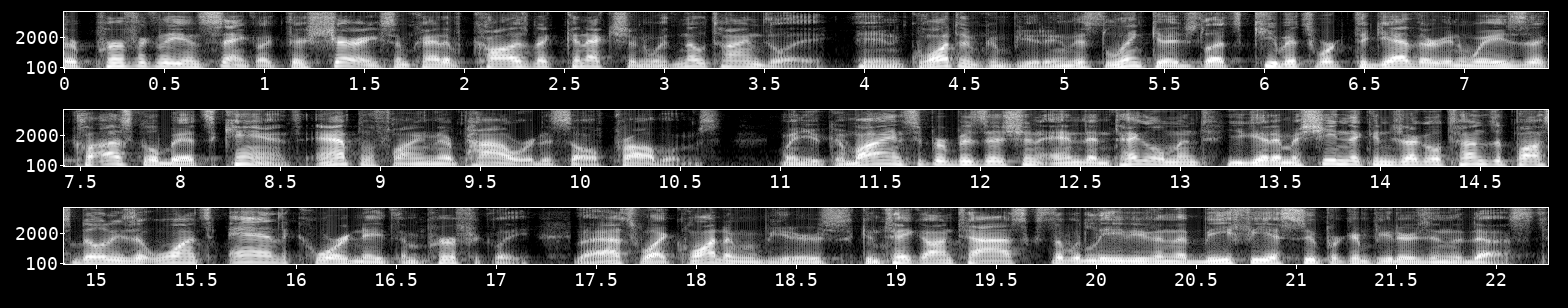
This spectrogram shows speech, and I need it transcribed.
They're perfectly in sync, like they're sharing some kind of cosmic connection with no time delay. In quantum computing, this linkage lets qubits work together in ways that classical bits can't, amplifying their power to solve problems. When you combine superposition and entanglement, you get a machine that can juggle tons of possibilities at once and coordinate them perfectly. That's why quantum computers can take on tasks that would leave even the beefiest supercomputers in the dust,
